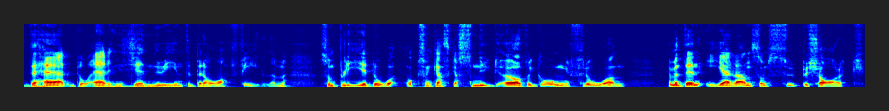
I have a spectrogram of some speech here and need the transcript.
det här då är en genuint bra film. Som blir då också en ganska snygg övergång från ja, men den eran som Super Shark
